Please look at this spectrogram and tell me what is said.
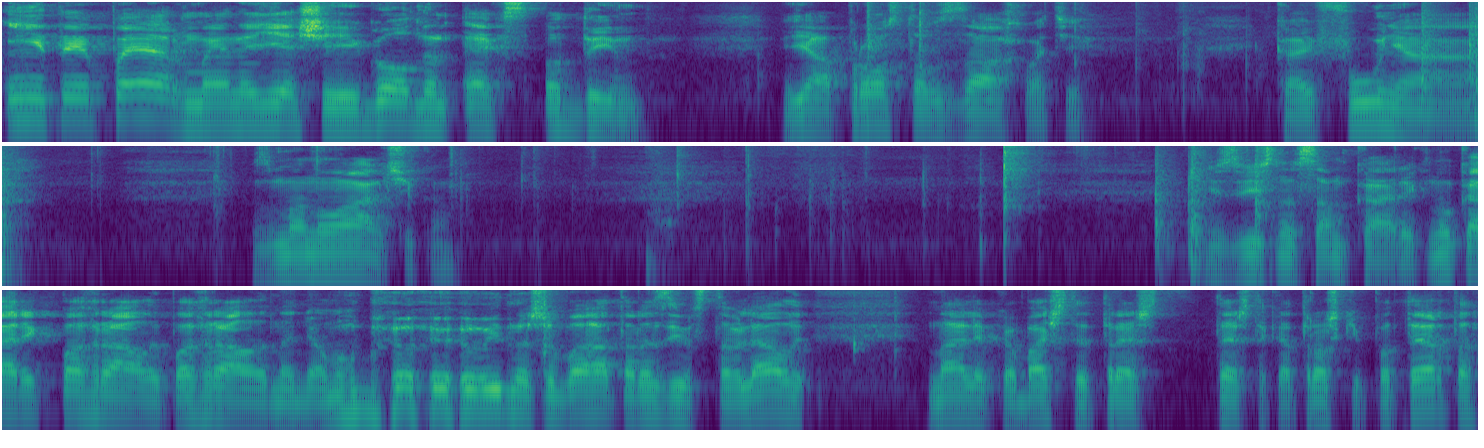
І тепер в мене є ще і Golden X 1. Я просто в захваті. Кайфуня з мануальчиком. І, звісно, сам Карік. Ну, Карік пограли, пограли на ньому. Видно, що багато разів вставляли. Наліпка, бачите, теж, теж така трошки потерта.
